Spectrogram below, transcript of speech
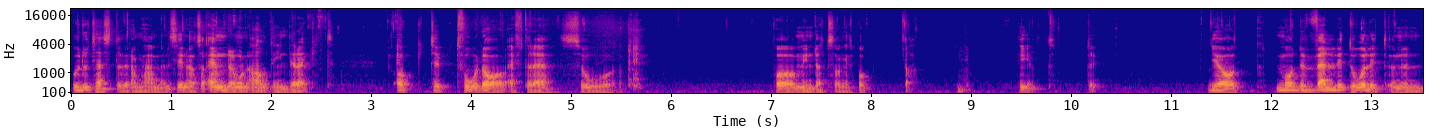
Och då testar vi de här medicinerna. Så ändrar hon allting direkt. Och typ två dagar efter det så var min dödsångest borta. Helt. Typ. Jag mådde väldigt dåligt under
